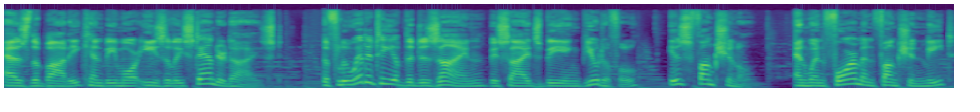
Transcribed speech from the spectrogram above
as the body can be more easily standardized. The fluidity of the design, besides being beautiful, is functional. And when form and function meet,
